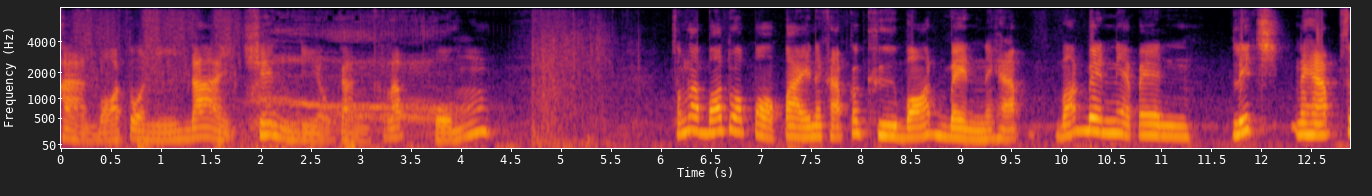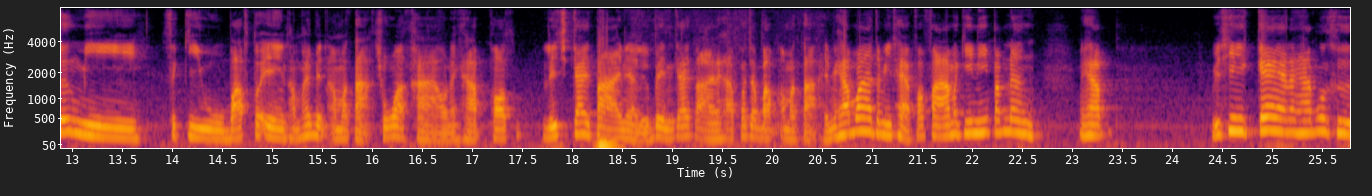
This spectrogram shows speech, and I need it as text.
ผ่านบอสตัวนี้ได้เช่นเดียวกันครับผมสำหรับบอสตัวต่อไปนะครับก็คือบอสเบนนะครับบอสเบนเนี่ยเป็นลิชนะครับซึ่งมีสกิลบัฟตัวเองทำให้เป็นอมตะชั่วคราวนะครับ พอ ลิชใกล้ตายเนี่ยหรือเบนใกล้ตายนะครับก็จะบัฟอมตะเห็นไหมครับว่าจะมีแถบฟ้าๆเมื่อกี้นี้แป๊บหนึ่งนะครับวิธีแก้นะครับก็คือ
